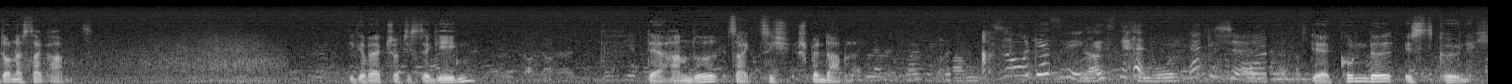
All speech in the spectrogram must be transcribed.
Donnerstagabend. Die Gewerkschaft ist dagegen. Der Handel zeigt sich spendabel. Ach so, deswegen ist das. Dankeschön. Der Kunde ist König.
